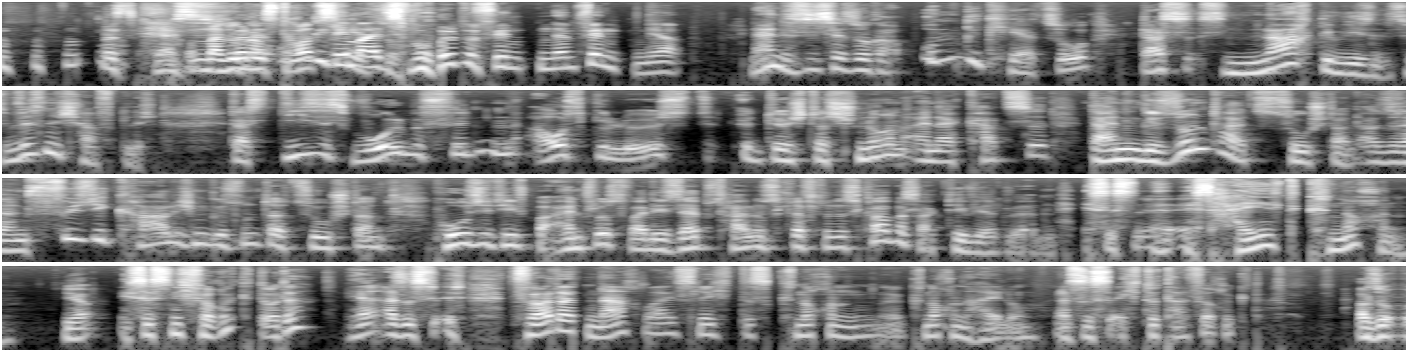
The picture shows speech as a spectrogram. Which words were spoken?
das, das und man würde es trotzdem als. Wohlbefinden empfinden, ja. Nein, das ist ja sogar umgekehrt so, dass es nachgewiesen ist, wissenschaftlich, dass dieses Wohlbefinden ausgelöst durch das Schnurren einer Katze deinen Gesundheitszustand, also deinen physikalischen Gesundheitszustand positiv beeinflusst, weil die Selbstheilungskräfte des Körpers aktiviert werden. Es, ist, äh, es heilt Knochen. Ja. Ist es nicht verrückt, oder? Ja, also es fördert nachweislich das Knochen, äh, Knochenheilung. Es ist echt total verrückt. Also,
